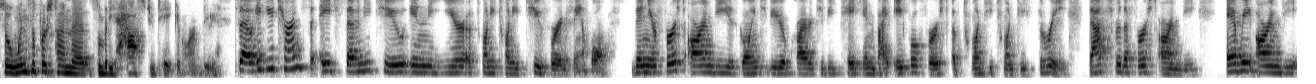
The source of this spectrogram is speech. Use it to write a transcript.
So when's the first time that somebody has to take an RMD? So if you turn age 72 in the year of 2022, for example, then your first RMD is going to be required to be taken by April 1st of 2023. That's for the first RMD. Every RMD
